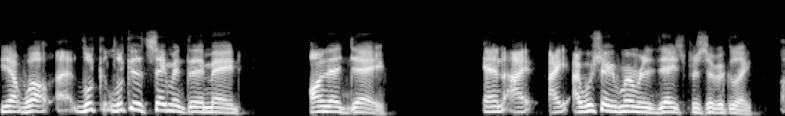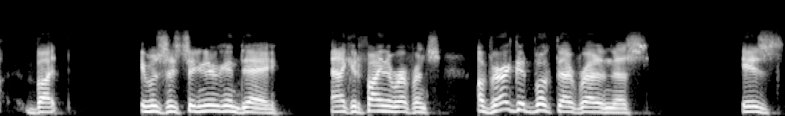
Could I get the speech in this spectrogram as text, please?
Yeah, well, uh, look look at the statement they made on that day and I, I, I wish I could remember the day specifically, but it was a significant day, and I could find the reference. A very good book that I've read in this is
